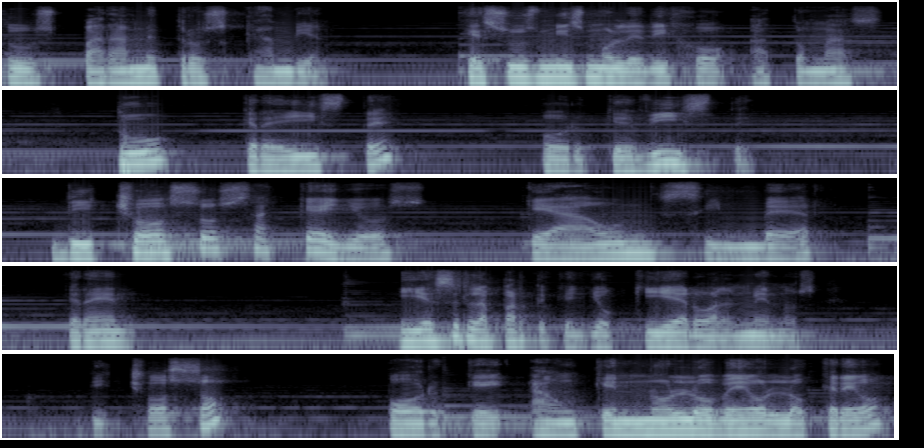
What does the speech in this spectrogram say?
tus parámetros cambian. Jesús mismo le dijo a Tomás, tú creíste porque viste. Dichosos aquellos que aún sin ver creen. Y esa es la parte que yo quiero al menos. Dichoso, porque aunque no lo veo, lo creo,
